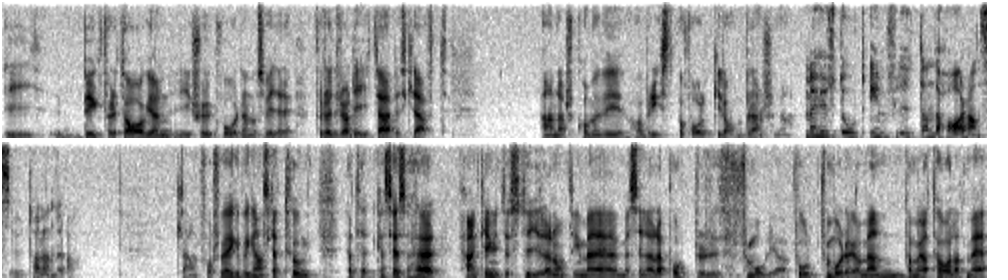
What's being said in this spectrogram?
i byggföretagen, i sjukvården och så vidare för att dra dit arbetskraft. Annars kommer vi ha brist på folk i de branscherna. Men hur stort inflytande har hans uttalande då? Calmfors väger väl ganska tungt. Jag kan säga så här, han kan ju inte styra någonting med, med sina rapporter förmodar jag, förmodar jag, men de jag har talat med,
